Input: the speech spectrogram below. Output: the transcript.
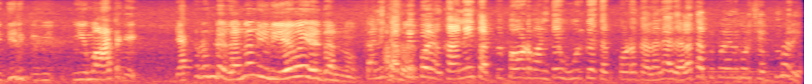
ఈ దీనికి ఈ మాటకి. ఎక్కడ ఉండేదన్నా నేను ఏమయ్యేదన్ను. కానీ తప్పిపోయాం కానీ తప్పిపోవడం అంటే ఊరికే తప్పిపోవడం కదండి అది ఎలా తప్పిపోయింది కూడా చెప్పు మరి.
